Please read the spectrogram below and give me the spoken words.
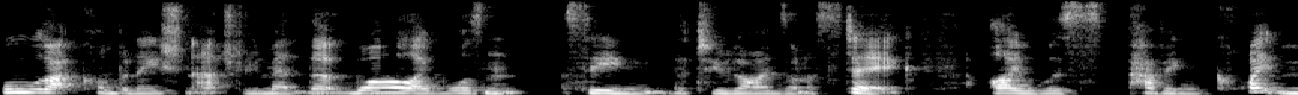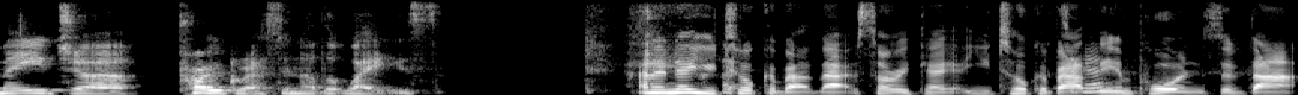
all that combination actually meant that mm. while I wasn't seeing the two lines on a stick, I was having quite major progress in other ways. And I know you talk about that. Sorry, Kate. You talk about okay. the importance of that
